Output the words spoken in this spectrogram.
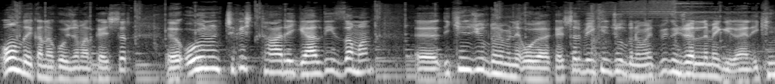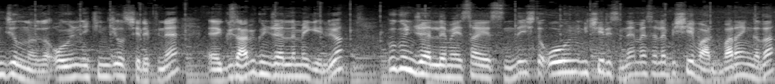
Onu da ekrana koyacağım arkadaşlar. Ee, oyunun çıkış tarihi geldiği zaman e, ikinci yıl dönümüne oluyor arkadaşlar ve ikinci yıl dönümüne bir güncelleme geliyor. Yani ikinci yılına özel oyunun ikinci yıl şerefine e, güzel bir güncelleme geliyor. Bu güncelleme sayesinde işte oyunun içerisinde mesela bir şey vardı. Varenga'da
